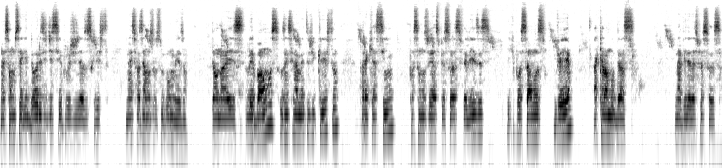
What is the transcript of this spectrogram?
Nós somos seguidores e discípulos de Jesus Cristo. E nós fazemos o mesmo. Então, nós levamos os ensinamentos de Cristo para que assim possamos ver as pessoas felizes e que possamos ver aquela mudança na vida das pessoas.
